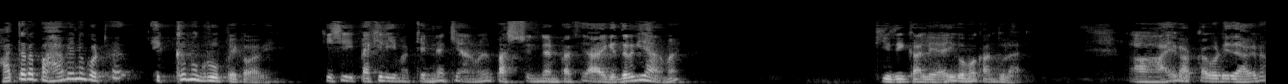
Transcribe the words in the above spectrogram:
හතර පහ වෙනකොට එකම ගෲප් එක වගේ. කිසි පැකිලීමක් එන්නේ කියන්නේ පස්සේ දැන් පස්සේ ආයෙ ගෙදර ගියාම කිරි කලෙයි ගොම කඳුලයි. ආයෙ කක්ක ගොඩි දාගෙන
